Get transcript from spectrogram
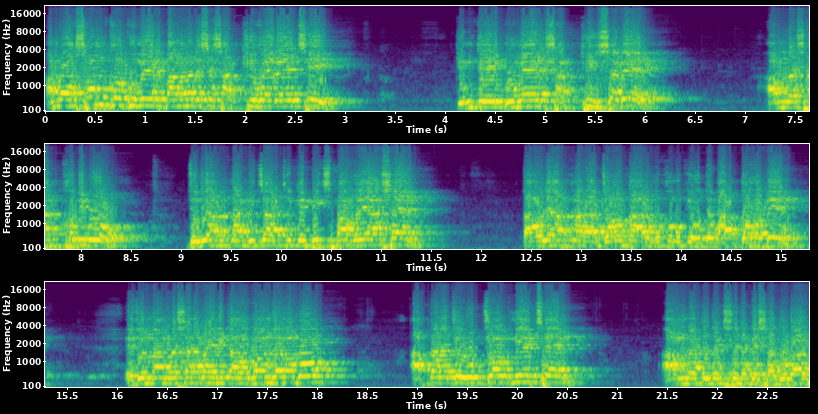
আমরা অসংখ্য ঘুমের বাংলাদেশে সাক্ষী হয়ে রয়েছি। কিন্তু এই গুমের সাক্ষী হিসাবে আমরা সাক্ষ্য দিব। যদি আপনার বিচার থেকে পিছপা হয়ে আসেন, তাহলে আপনারা জনতার মুখোমুখি হতে বাধ্য হবেন। এজন্য আমরা সেনাবাহিনীকে আহ্বান জানাব, আপনারা যে উদ্যোগ নিয়েছেন, আমরা তো সেটাকে সাধুবাদ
